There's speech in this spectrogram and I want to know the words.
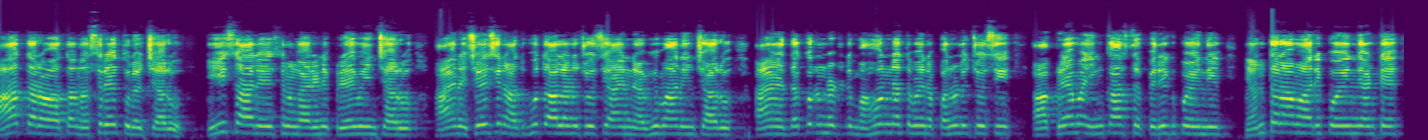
ఆ తర్వాత నసరేతులు వచ్చారు. ఈసా అలీస్లం గారిని ప్రేమించారు. ఆయన చేసిన అద్భుతాలను చూసి ఆయన్ని అభిమానించారు. ఆయన దగ్గర ఉన్నటువంటి మహోన్నతమైన పనులు చూసి ఆ ప్రేమ ఇంకాస్త పెరిగిపోయింది. ఎంతలా మారిపోయింది అంటే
